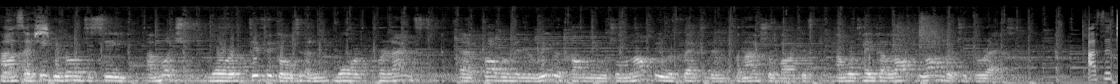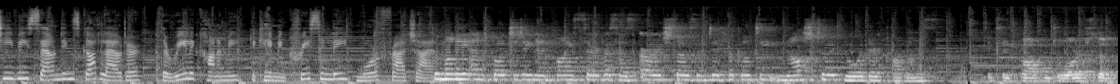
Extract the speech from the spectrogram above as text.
Was and? I think we're going to see a much more difficult and more pronounced uh, problem in the real economy, which will not be reflected in financial markets and will take a lot longer to correct. As the TV soundings got louder, the real economy became increasingly more fragile. The Money and Budgeting Advice Service has urged those in difficulty not to ignore their problems. It's important to urge them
